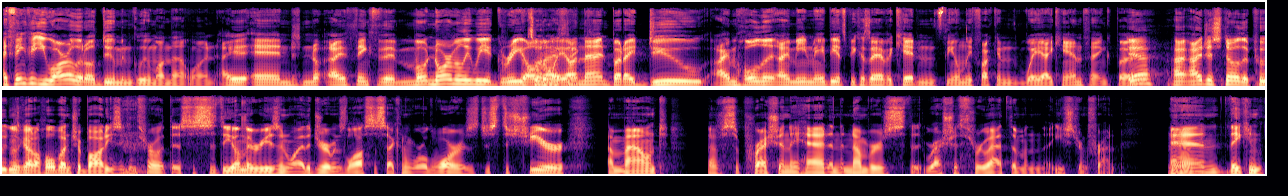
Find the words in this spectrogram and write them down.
I think that you are a little doom and gloom on that one. I and no, I think that mo- normally we agree all the way on that, but I do. I'm holding. I mean, maybe it's because I have a kid and it's the only fucking way I can think. But yeah, I, I just know that Putin's got a whole bunch of bodies he can throw at this. This is the only reason why the Germans lost the Second World War is just the sheer amount of suppression they had and the numbers that Russia threw at them on the Eastern Front. And they can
